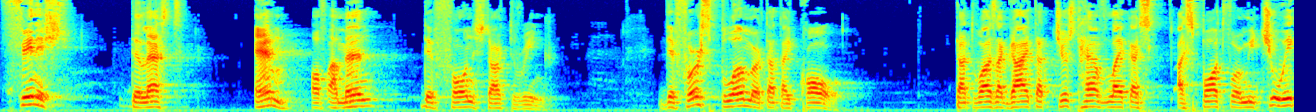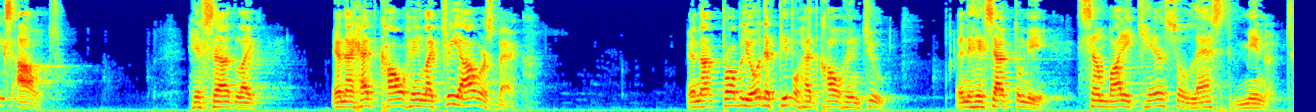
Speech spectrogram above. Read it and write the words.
finished the last M of Amen, the phone started to ring. The first plumber that I called that was a guy that just have like a, a spot for me two weeks out. He said like, and I had called him like three hours back. And I, probably other people had called him too. And he said to me, somebody canceled last minute.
